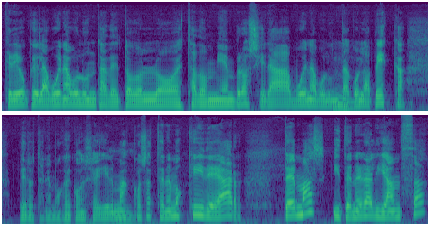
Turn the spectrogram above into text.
creo que la buena voluntad de todos los Estados miembros será buena voluntad con la pesca, pero tenemos que conseguir más cosas, tenemos que idear temas y tener alianzas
